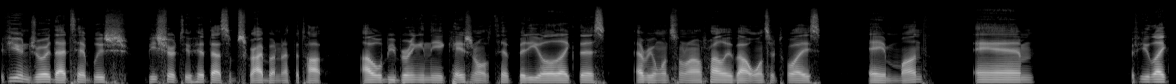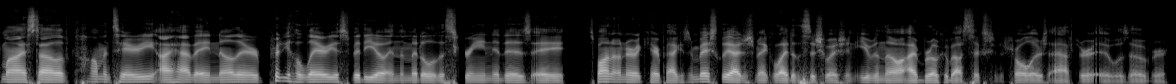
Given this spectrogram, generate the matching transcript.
If you enjoyed that tip, be sure to hit that subscribe button at the top. I will be bringing the occasional tip video like this every once in a while, probably about once or twice a month. And if you like my style of commentary, I have another pretty hilarious video in the middle of the screen. It is a spawn under a care package, and basically I just make light of the situation, even though I broke about six controllers after it was over.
